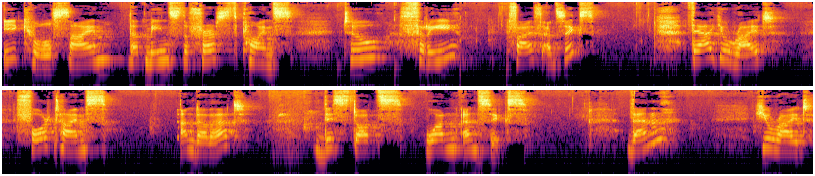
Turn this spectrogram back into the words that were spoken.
equal sign, that means the first points 2, 3, 5, and 6. There you write four times under that this dots 1 and 6. Then you write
